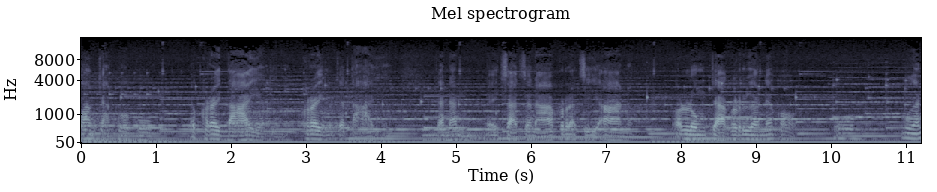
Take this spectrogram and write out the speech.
ว่างจากตัวกู แล้วใครตายอะใครมันจะตายดังนั้นในศาสนาพระศรีอานก็ลงจากเรือนแล้วก็เหมือน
